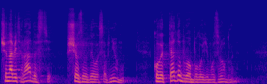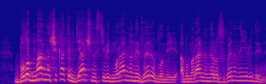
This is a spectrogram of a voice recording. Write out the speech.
чи навіть радості, що зродилося в ньому, коли те добро було йому зроблене. Було б марно чекати вдячності від морально невиробленої або морально нерозвиненої людини,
